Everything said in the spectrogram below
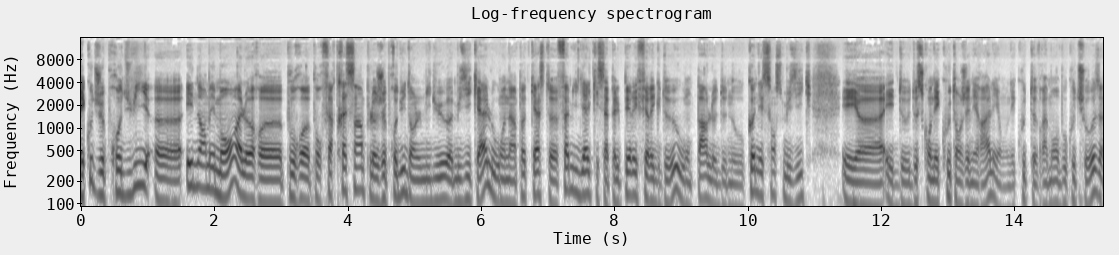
Bah, écoute, je produis euh, énormément. Alors, euh, pour, euh, pour faire très simple, je produis dans le milieu musical où on a un podcast familial qui s'appelle Périphérique 2, où on parle de nos connaissances musique et, et de, de, ce qu'on écoute en général. Et on écoute vraiment beaucoup de choses.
